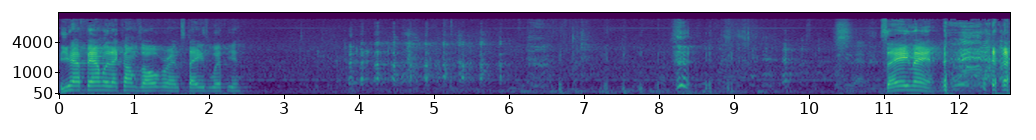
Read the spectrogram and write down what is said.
You have family that comes over and stays with you. Say amen.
